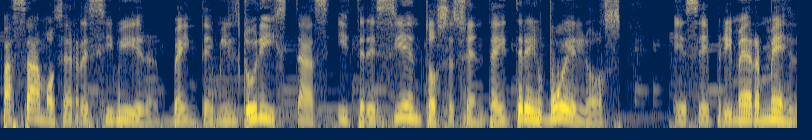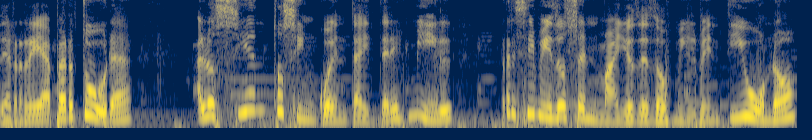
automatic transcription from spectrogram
pasamos de recibir 20.000 turistas y 363 vuelos ese primer mes de reapertura a los 153.000 recibidos en mayo de 2021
